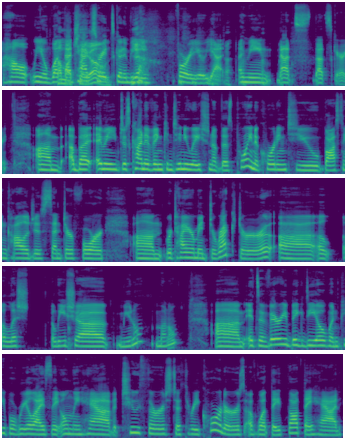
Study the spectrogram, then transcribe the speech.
how you know what how that tax rate's going to be yeah. for you yet. I mean, that's that's scary. Um, but I mean, just kind of in continuation of this point, according to Boston College's Center for um, Retirement Director, uh, Alicia. Alicia Munnell, Munnell. Um, it's a very big deal when people realize they only have two thirds to three quarters of what they thought they had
